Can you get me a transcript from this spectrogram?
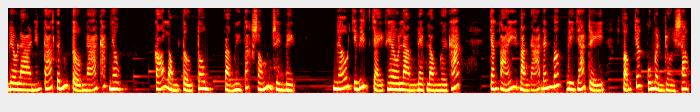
đều là những cá tính tự ngã khác nhau. Có lòng tự tôn và nguyên tắc sống riêng biệt. Nếu chỉ biết chạy theo làm đẹp lòng người khác, chẳng phải bạn đã đánh mất đi giá trị, phẩm chất của mình rồi sao?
